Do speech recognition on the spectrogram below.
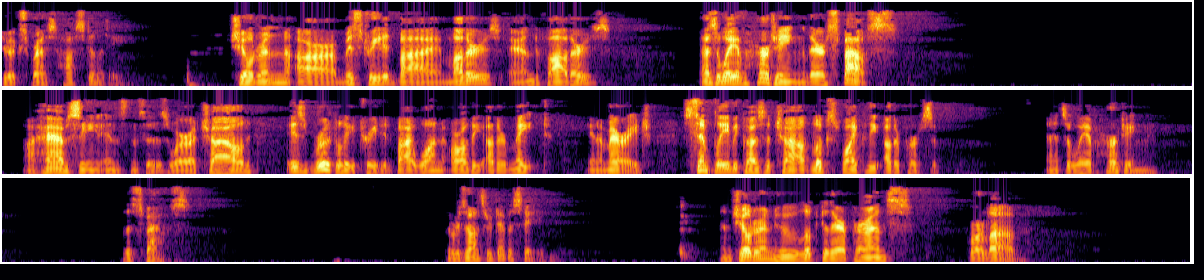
to express hostility. Children are mistreated by mothers and fathers as a way of hurting their spouse I have seen instances where a child is brutally treated by one or the other mate in a marriage simply because the child looks like the other person. And it's a way of hurting the spouse. The results are devastating. And children who look to their parents for love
